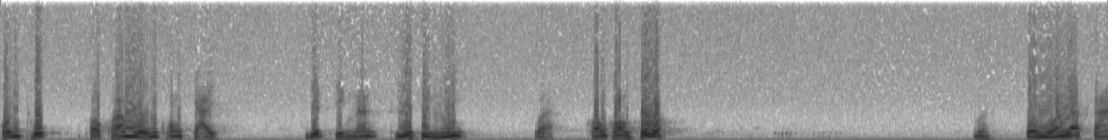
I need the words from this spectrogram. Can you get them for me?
คนทุกข์เพราะความหลงของใจยึดสิ่งนั้น ถือสิ่งนี้ว่าของของตัวเมื่อสงวนรักษา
